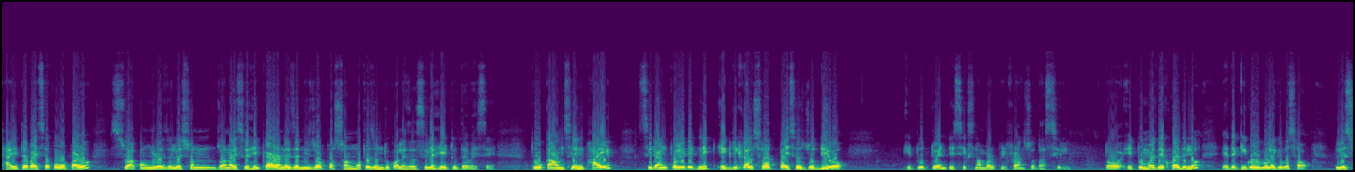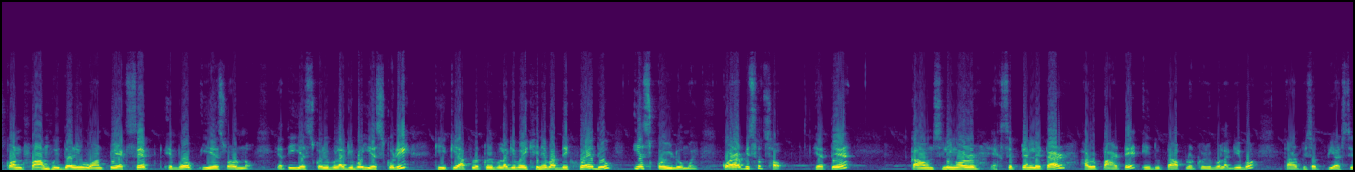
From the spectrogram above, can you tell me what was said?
ঠাইতে পাইছে ক'ব পাৰোঁ। চোৱা কংগ্ৰেচুলেশ্যন জনাইছোঁ সেইকাৰণে যে নিজৰ পচন্দমতে যোনটো কলেজ আছিলে সেইটোতে পাইছে। তো কাউন্সিলিং ফাইভ চিৰাং পলিটেকনিক এগ্ৰিকালচাৰত পাইছে যদিও এইটো টুৱেণ্টি ছিক্স নম্বৰ প্ৰিফাৰেঞ্চত আছিল। তো এইটো মই দেখুৱাই দিলোঁ। এতিয়া কি কৰিব লাগিব চাওক please confirm whether you want to accept above yes or no' ইয়াতে য়েছ কৰিব লাগিব য়েছ কৰি কি কি আপলোড কৰিব লাগিব এইখিনি এবাৰ দেখুৱাই দিওঁ। য়েছ কৰিলোঁ মই। কৰাৰ পিছত চাওক ইয়াতে কাউন্সিলিঙৰ একচেপ্টেণ্ট লেটাৰ আৰু পাৰ্টে এই দুটা আপলোড কৰিব লাগিব। তাৰপিছত পি আৰ চি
